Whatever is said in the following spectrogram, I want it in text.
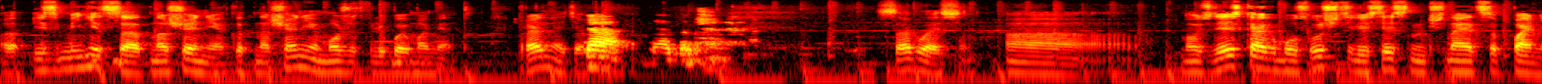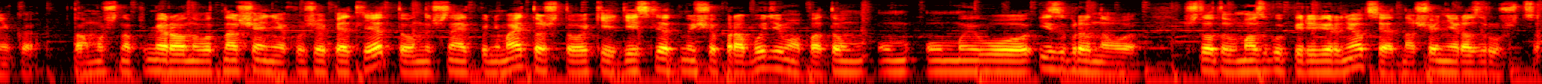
а, измениться отношение к отношению может в любой момент. Правильно я тебя да, понимаю? Да, да, да. Согласен. А, но здесь как бы у слушателей, естественно, начинается паника. Потому что, например, он в отношениях уже 5 лет, то он начинает понимать то, что окей, 10 лет мы еще пробудем, а потом у, у моего избранного что-то в мозгу перевернется и отношения разрушатся.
